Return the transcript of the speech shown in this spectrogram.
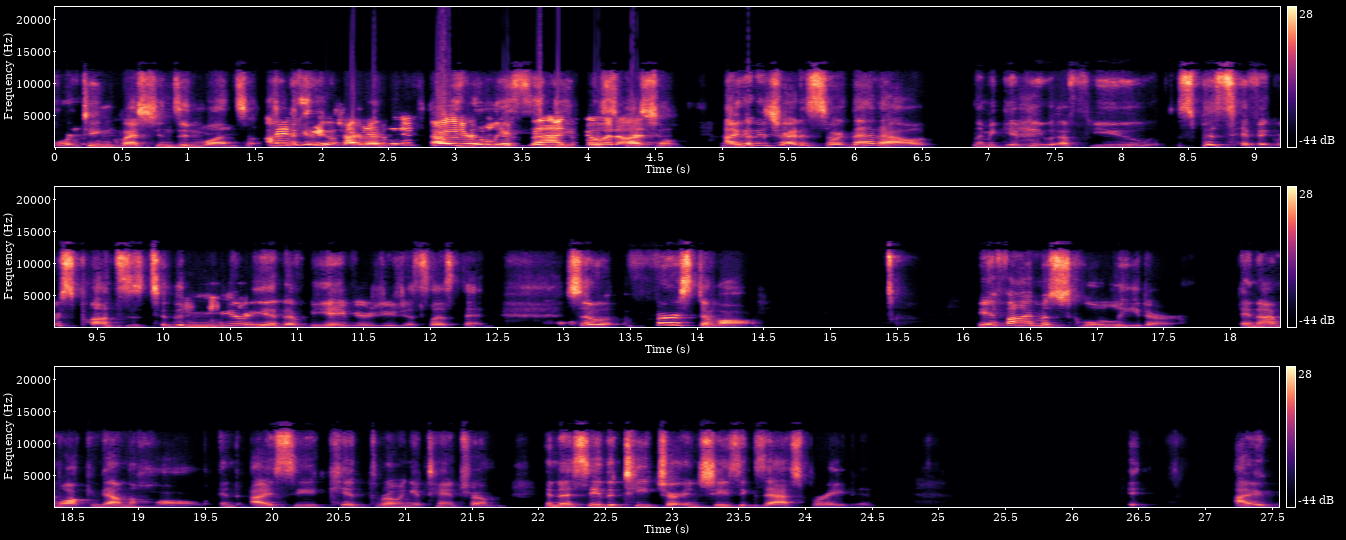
14 questions in one so i'm going to try to, administrator the Lisa special. I'm going to try to sort that out. Let me give you a few specific responses to the myriad of behaviors you just listed. So, first of all, if I'm a school leader and I'm walking down the hall and I see a kid throwing a tantrum and I see the teacher and she's exasperated, it, I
